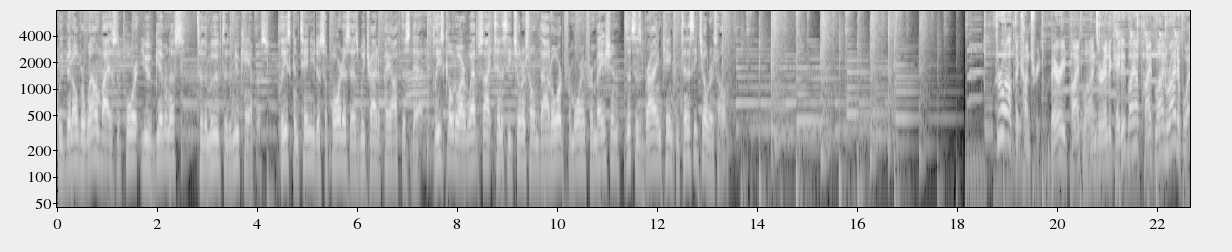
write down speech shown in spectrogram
We've been overwhelmed by the support you have given us to the move to the new campus. Please continue to support us as we try to pay off this debt. Please go to our website, TennesseeChildren'sHome.org, for more information. This is Brian King from Tennessee Children's Home. Throughout the country, buried pipelines are indicated by a pipeline right of way.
